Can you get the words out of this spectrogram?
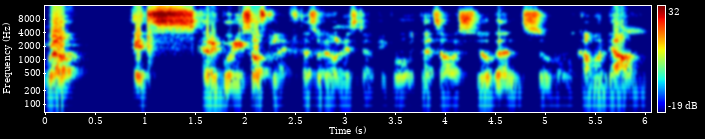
Well, it's Karibuni Soft Life. That's what I always tell people. That's our slogan. So come on down.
